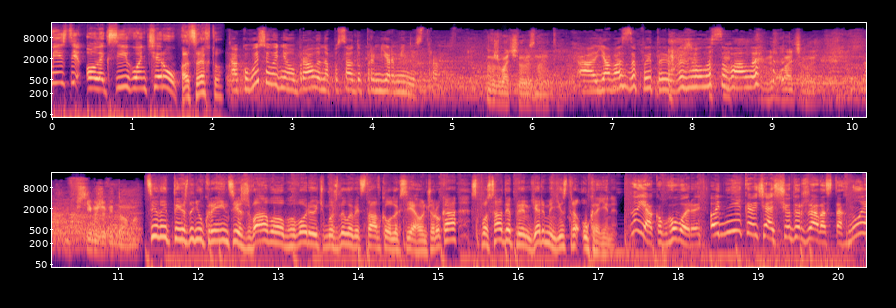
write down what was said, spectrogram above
місці Олексій Гончарук. А це хто? А кого сьогодні обрали на посаду прем'єр-міністра? Ви ж бачили, ви знаєте. А я вас запитую, ви ж голосували. Ви ж бачили. Всім вже відомо. Цілий тиждень українці жваво обговорюють можливу відставку Олексія Гончарука з посади прем'єр-міністра України. Ну як обговорюють? Одні кричать, що держава стагнує,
